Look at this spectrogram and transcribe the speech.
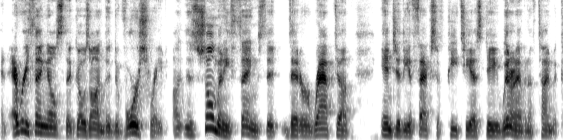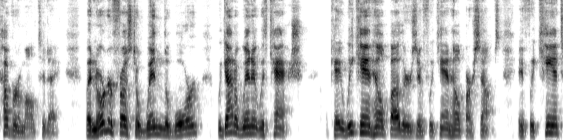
and everything else that goes on. The divorce rate uh, there's so many things that that are wrapped up into the effects of PTSD we don't have enough time to cover them all today. But in order for us to win the war we got to win it with cash okay? We can't help others if we can't help ourselves. If we can't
